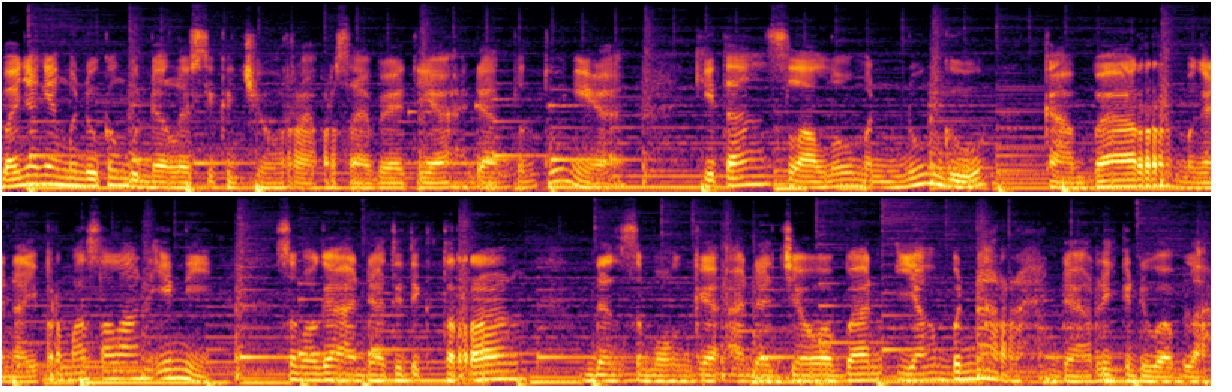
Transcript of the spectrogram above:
Banyak yang mendukung Bunda Lesti Kejora persahabat ya. Dan tentunya kita selalu menunggu kabar mengenai permasalahan ini. Semoga ada titik terang dan semoga ada jawaban yang benar dari kedua belah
